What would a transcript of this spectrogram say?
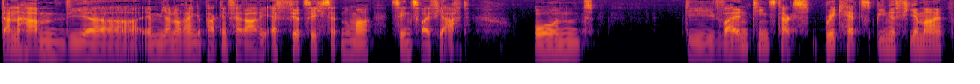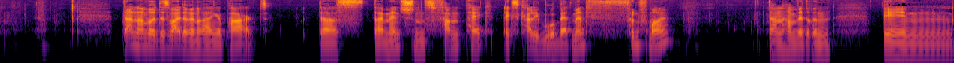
Dann haben wir im Januar reingepackt den Ferrari F40, Set Nummer 10248 und die Valentinstags Brickheads Biene viermal. Dann haben wir des Weiteren reingepackt das Dimensions Fun Pack Excalibur Batman fünfmal. Dann haben wir drin den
